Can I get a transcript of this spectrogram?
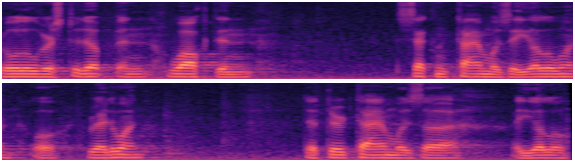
Rolled over, stood up, and walked and Second time was a yellow one, or red one. The third time was uh, a yellow.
